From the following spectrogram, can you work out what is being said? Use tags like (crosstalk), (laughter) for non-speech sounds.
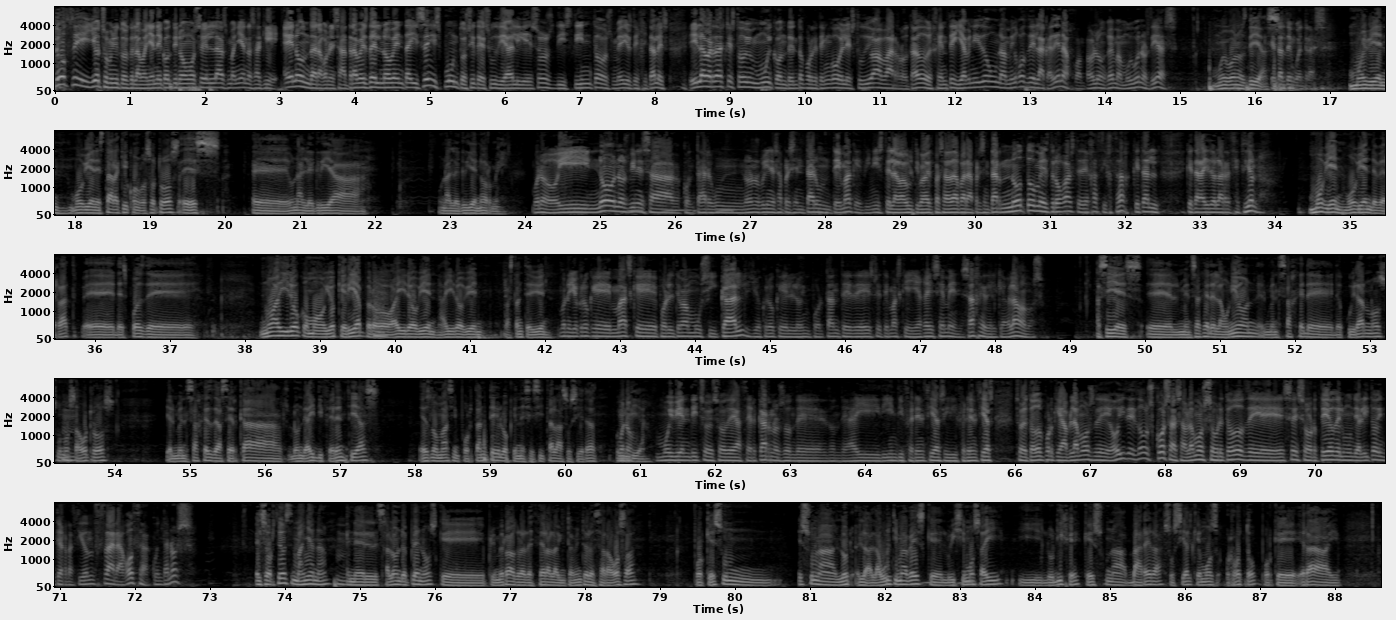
Doce y ocho minutos de la mañana y continuamos en las mañanas aquí en Onda Aragonesa a través del 96.7 de su dial y esos distintos medios digitales. Y la verdad es que estoy muy contento porque tengo el estudio abarrotado de gente y ha venido un amigo de la cadena, Juan Pablo Enguema. Muy buenos días. Muy buenos días. ¿Qué tal te encuentras? Muy bien, muy bien. Estar aquí con vosotros es eh, una alegría, una alegría enorme. Bueno, hoy no nos vienes a contar, un, no nos vienes a presentar un tema que viniste la última vez pasada para presentar No tomes drogas, te deja zigzag. ¿Qué tal, qué tal ha ido la recepción? Muy bien, muy bien, de verdad. Eh, después de... No ha ido como yo quería, pero ha ido bien, ha ido bien, bastante bien. Bueno, yo creo que más que por el tema musical, yo creo que lo importante de este tema es que llegue ese mensaje del que hablábamos. Así es, el mensaje de la unión, el mensaje de, de cuidarnos unos Mm. a otros y el mensaje de acercar donde hay diferencias es lo más importante, lo que necesita la sociedad hoy Bueno, en día. muy bien dicho eso de acercarnos donde, donde hay indiferencias y diferencias, sobre todo porque hablamos de hoy de dos cosas. Hablamos sobre todo de ese sorteo del Mundialito de Integración Zaragoza. Cuéntanos. El sorteo es mañana en el Salón de Plenos, que primero agradecer al Ayuntamiento de Zaragoza, porque es un es una la, la última vez que lo hicimos ahí y lo dije que es una barrera social que hemos roto porque era eh,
